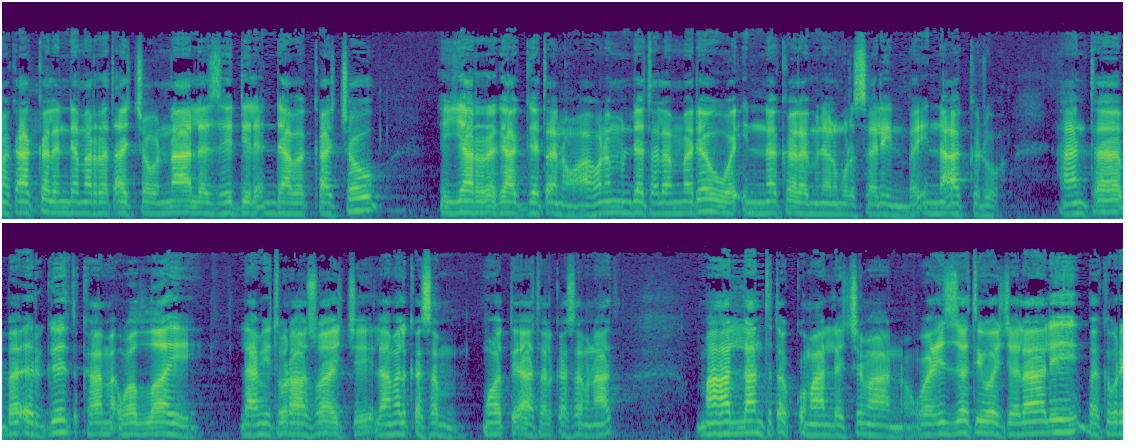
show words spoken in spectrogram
መካከል እንደመረጣቸውና ለዚህ እድል እንዳበቃቸው እያረጋገጠ ነው። አሁንም እንደተለመደው ወኢነከ ለምን አልሙርሰሊን በኢና አክዶ አንተ በእርግጥ ወላሂ ላሚቱ ራሷ እቺ ላመልቀሰም ሞጢያት አልቀሰም ናት። መሀላን ትጠቁማለች ማለት ነው። ወዒዘቲ ወጀላሊ በክብሬ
